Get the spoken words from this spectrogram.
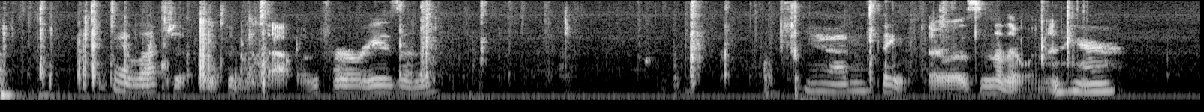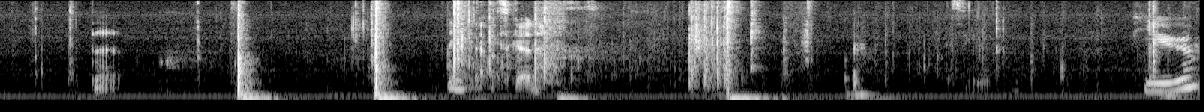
I think I left it open to that one for a reason. Yeah, I don't think there was another one in here that I think that's good. Few.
